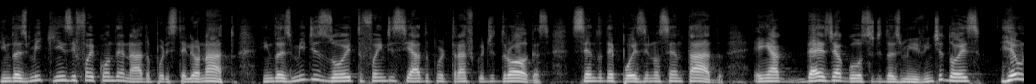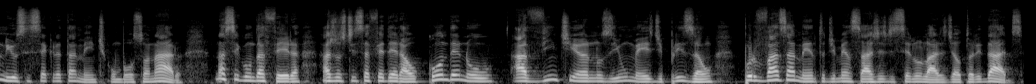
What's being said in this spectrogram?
Em 2015, foi condenado por estelionato. Em 2018, foi indiciado por tráfico de drogas, sendo depois inocentado. Em 10 de agosto de 2022, reuniu-se secretamente com Bolsonaro. Na segunda-feira, a Justiça Federal condenou a 20 anos e um mês de prisão por vazamento de mensagens de celulares de autoridades.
